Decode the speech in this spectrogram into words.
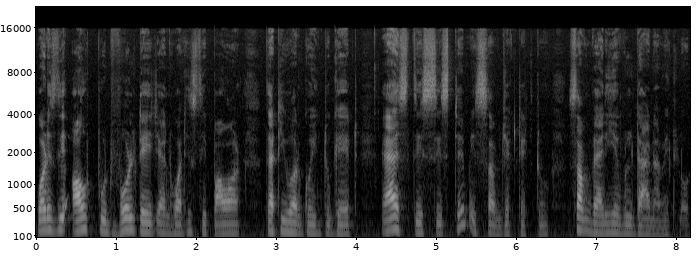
what is the output voltage and what is the power that you are going to get as this system is subjected to some variable dynamic load.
